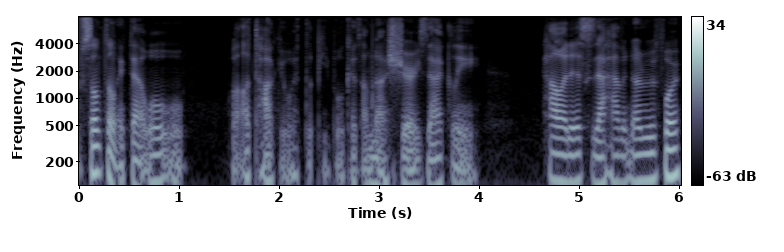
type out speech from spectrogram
something like that. We'll, we'll well I'll talk it with the people because I'm not sure exactly how it is because I haven't done it before.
